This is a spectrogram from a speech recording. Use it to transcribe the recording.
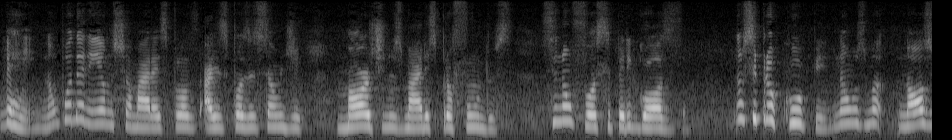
Bem, não poderíamos chamar a exposição de morte nos mares profundos se não fosse perigosa. Não se preocupe, não os, nós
